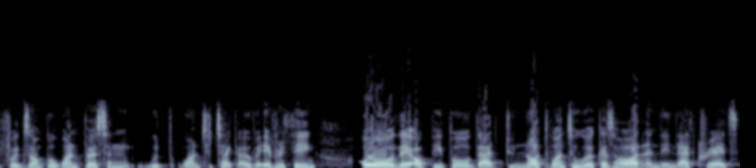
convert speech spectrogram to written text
For example, one person would want to take over everything, or there are people that do not want to work as hard, and then that creates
